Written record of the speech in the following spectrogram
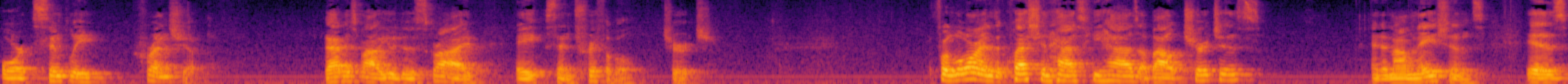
or simply friendship. That is how you describe a centrifugal church. For Loren, the question has, he has about churches and denominations is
